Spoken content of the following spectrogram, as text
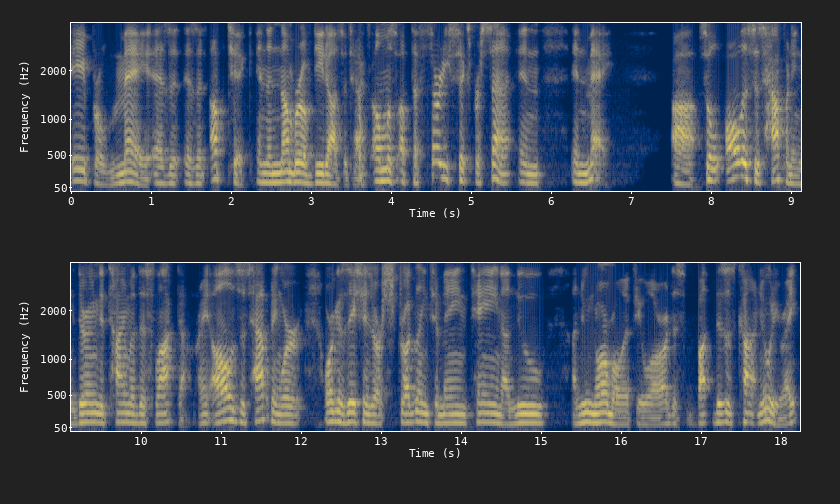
April, May as, a, as an uptick in the number of DDoS attacks, almost up to 36% in, in May. Uh, so all this is happening during the time of this lockdown, right? All this is happening where organizations are struggling to maintain a new a new normal, if you will, or this business continuity, right?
